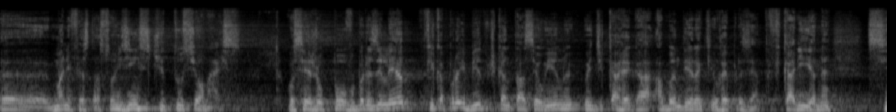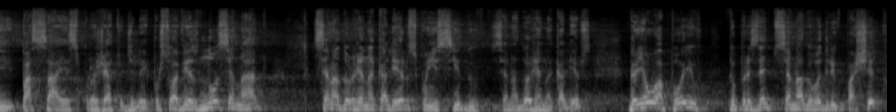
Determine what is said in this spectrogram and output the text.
eh, manifestações institucionais. Ou seja, o povo brasileiro fica proibido de cantar seu hino e de carregar a bandeira que o representa. Ficaria, né? Se passar esse projeto de lei. Por sua vez, no Senado, senador Renan Calheiros, conhecido senador Renan Calheiros, ganhou o apoio do presidente do Senado, Rodrigo Pacheco,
